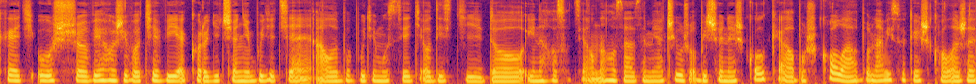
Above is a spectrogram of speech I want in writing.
keď už v jeho živote vy ako rodičia nebudete, alebo bude musieť odísť do iného sociálneho zázemia, či už obyčajnej škôlke, alebo škole, alebo na vysokej škole, že,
